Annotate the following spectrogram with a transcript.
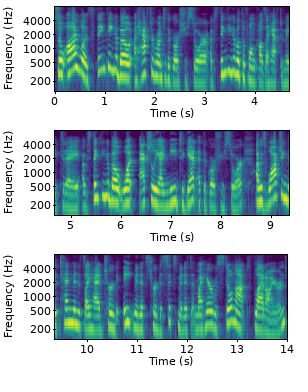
So I was thinking about, I have to run to the grocery store. I was thinking about the phone calls I have to make today. I was thinking about what actually I need to get at the grocery store. I was watching the 10 minutes I had turned to eight minutes, turned to six minutes, and my hair was still not flat ironed.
